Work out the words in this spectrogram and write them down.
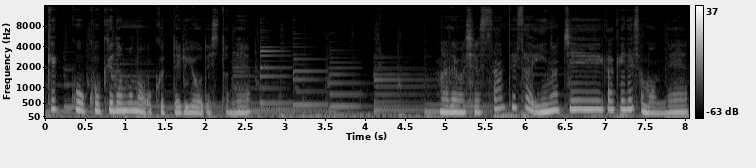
結構高級なものを送ってるようでしたね。まあでも出産ってさ命がけですもんね。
